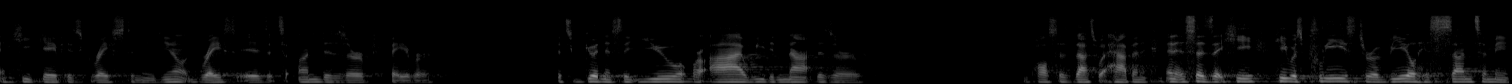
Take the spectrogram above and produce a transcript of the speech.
And He gave His grace to me. Do you know what grace is? It's undeserved favor, it's goodness that you or I, we did not deserve. Paul says that's what happened. And it says that he, he was pleased to reveal his son to me.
